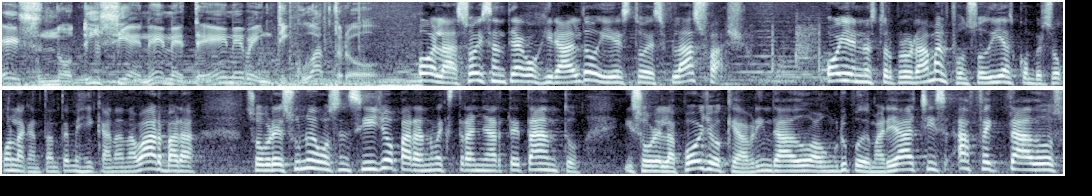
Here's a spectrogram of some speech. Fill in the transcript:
es noticia en NTN 24. Hola, soy Santiago Giraldo y esto es Flash Fashion. Hoy en nuestro programa, Alfonso Díaz conversó con la cantante mexicana Ana Bárbara sobre su nuevo sencillo Para no extrañarte tanto y sobre el apoyo que ha brindado a un grupo de mariachis afectados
